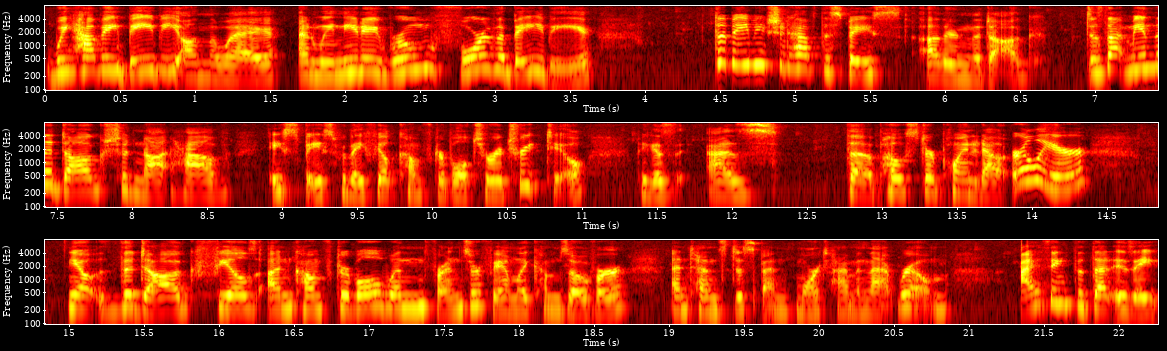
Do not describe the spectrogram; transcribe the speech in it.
we have a baby on the way and we need a room for the baby, the baby should have the space other than the dog. Does that mean the dog should not have a space where they feel comfortable to retreat to? Because as the poster pointed out earlier, you know, the dog feels uncomfortable when friends or family comes over and tends to spend more time in that room. I think that that is a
